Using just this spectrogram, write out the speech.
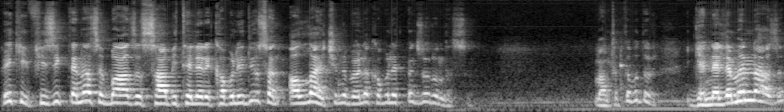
peki fizikte nasıl bazı sabiteleri kabul ediyorsan Allah için böyle kabul etmek zorundasın. Mantıklı budur. Genellemen lazım.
